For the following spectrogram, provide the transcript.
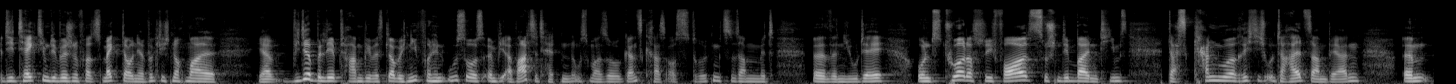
die Tag Team Division von SmackDown ja wirklich nochmal ja, wiederbelebt haben, wie wir es, glaube ich, nie von den Usos irgendwie erwartet hätten, um es mal so ganz krass auszudrücken, zusammen mit äh, The New Day. Und Tour of Three Falls zwischen den beiden Teams, das kann nur richtig unterhaltsam werden. Ähm,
